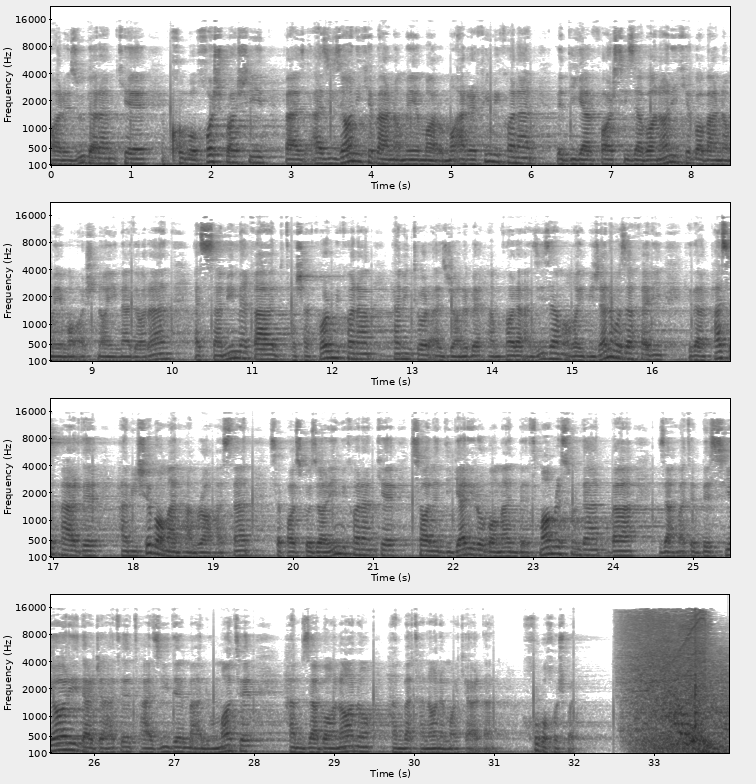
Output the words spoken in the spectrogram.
آرزو دارم که خوب و خوش باشید و از عزیزانی که برنامه ما رو معرفی می‌کنن به دیگر فارسی زبانانی که با برنامه ما آشنایی ندارن از صمیم قلب تشکر می‌کنم. همینطور از جانب همکار عزیزم آقای بیژن مزفری که در پس پرده همیشه با من همراه هستند سپاسگزاری می‌کنم که سال دیگری رو با من به اتمام رسوندن و زحمت بسیاری در جهت تزیید معلومات همزبانان و هموطنان ما کردن. خوب و خوش باشید.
